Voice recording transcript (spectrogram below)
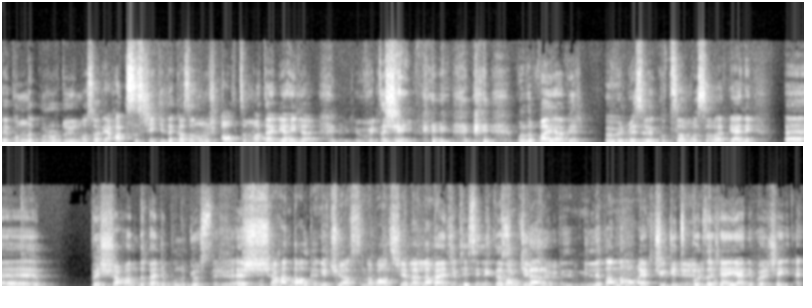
Ve bununla gurur duyulması var. Yani haksız şekilde kazanılmış altın madalyayla bir de şey bunun bayağı bir övülmesi ve kutsanması var. Yani eee, ve Şahan da bence bunu gösteriyor. Evet, bu- Şahan dalga geçiyor aslında bazı şeylerle ama Bence kesinlikle dalga geçiyor. millet anlamamak Yani için, çünkü e, burada şey çabalıyor. yani böyle şey yani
